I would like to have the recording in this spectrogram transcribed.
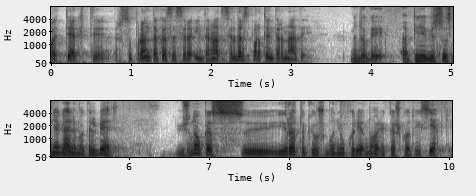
patekti ir supranta, kas tas yra internatas? Ir dar sporto internatai? Mindaugai, apie visus negalima kalbėti. Žinau, kas e, yra tokių žmonių, kurie nori kažko tai siekti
